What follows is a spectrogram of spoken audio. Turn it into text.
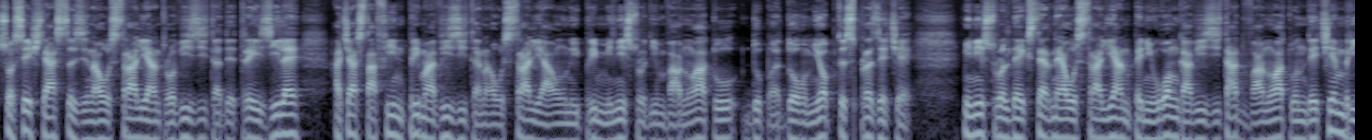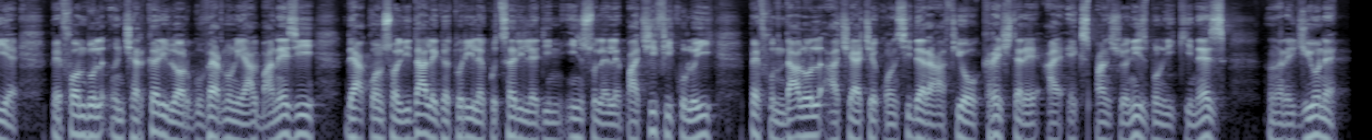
sosește astăzi în Australia într-o vizită de trei zile, aceasta fiind prima vizită în Australia a unui prim-ministru din Vanuatu după 2018. Ministrul de externe australian Penny Wong a vizitat Vanuatu în decembrie, pe fondul încercărilor guvernului albanezii de a consolida legăturile cu țările din insulele Pacificului pe fundalul a ceea ce consideră a fi o creștere a expansionismului chinez în regiune.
